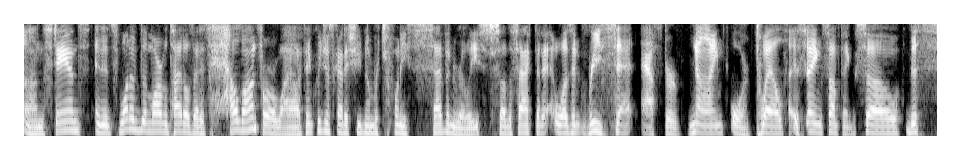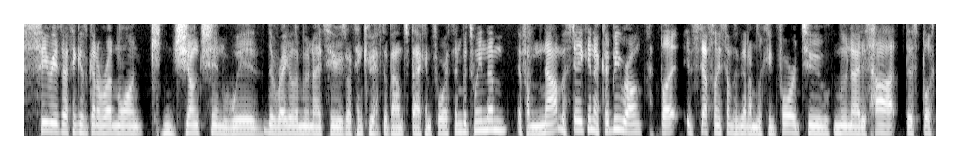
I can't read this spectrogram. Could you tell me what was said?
on the stands, and it's one of the Marvel titles that has held on for a while. I think we just got issue number 27 released. So the fact that it wasn't reset after nine or 12 is saying something. So this series, I think, is going to run along conjunction with the regular Moon Knight series. I think you have to bounce back and forth in between them. If I'm not mistaken, I could be wrong, but it's definitely something that I'm looking forward to. Moon Knight is hot. This book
